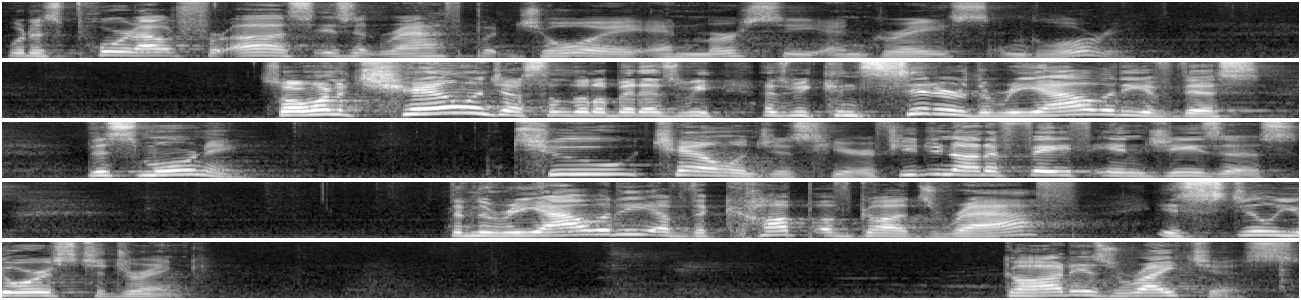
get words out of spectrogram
what is poured out for us isn't wrath, but joy and mercy and grace and glory. So I want to challenge us a little bit as we, as we consider the reality of this this morning. Two challenges here. If you do not have faith in Jesus, then the reality of the cup of God's wrath is still yours to drink. God is righteous.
